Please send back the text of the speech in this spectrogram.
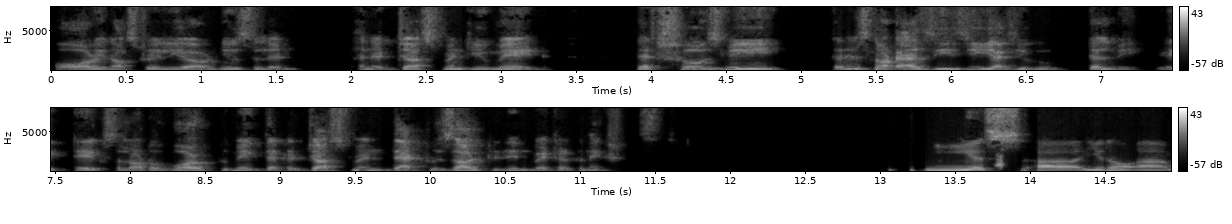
or in Australia or New Zealand, an adjustment you made that shows me that it's not as easy as you tell me. It takes a lot of work to make that adjustment that resulted in better connections. Yes, uh, you know, uh,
